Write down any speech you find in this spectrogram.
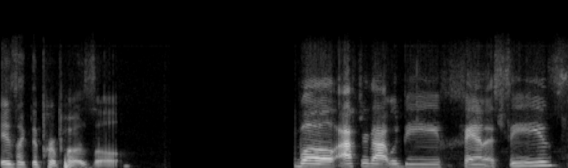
is like the proposal. Well, after that would be fantasies.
